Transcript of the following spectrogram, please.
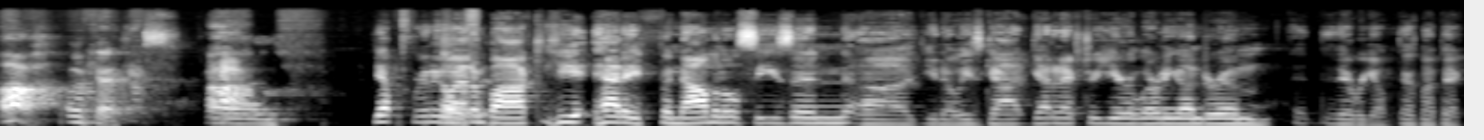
Ah, okay. Yes. Um, yep, we're gonna go Adam Bock. He had a phenomenal season. Uh, you know, he's got got an extra year learning under him. There we go. There's my pick.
